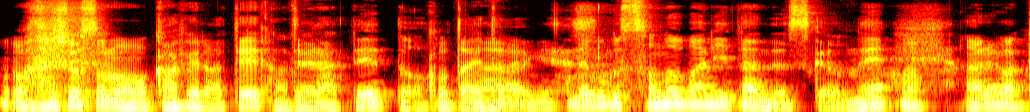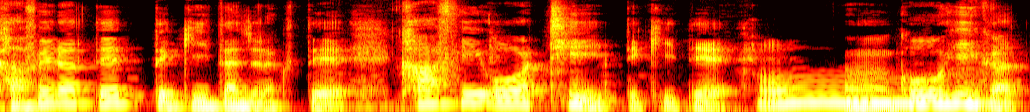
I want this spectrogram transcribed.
私はそのままカフェラテって。カフェラテと答えただけですはいで、僕その場にいたんですけどねはい。あれはカフェラテって聞いたんじゃなくて、カフィー or ティーって聞いて、ううん、コーヒーか、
